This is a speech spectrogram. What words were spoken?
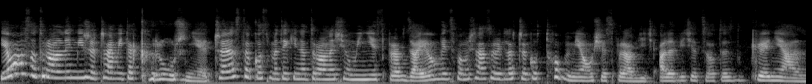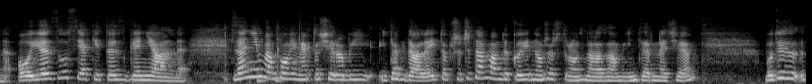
Ja mam z naturalnymi rzeczami tak różnie. Często kosmetyki naturalne się mi nie sprawdzają, więc pomyślałam sobie, dlaczego to by miało się sprawdzić. Ale wiecie co, to jest genialne. O Jezus, jakie to jest genialne. Zanim Wam powiem, jak to się robi i tak dalej, to przeczytam Wam tylko jedną rzecz, którą znalazłam w internecie. Bo, ty,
